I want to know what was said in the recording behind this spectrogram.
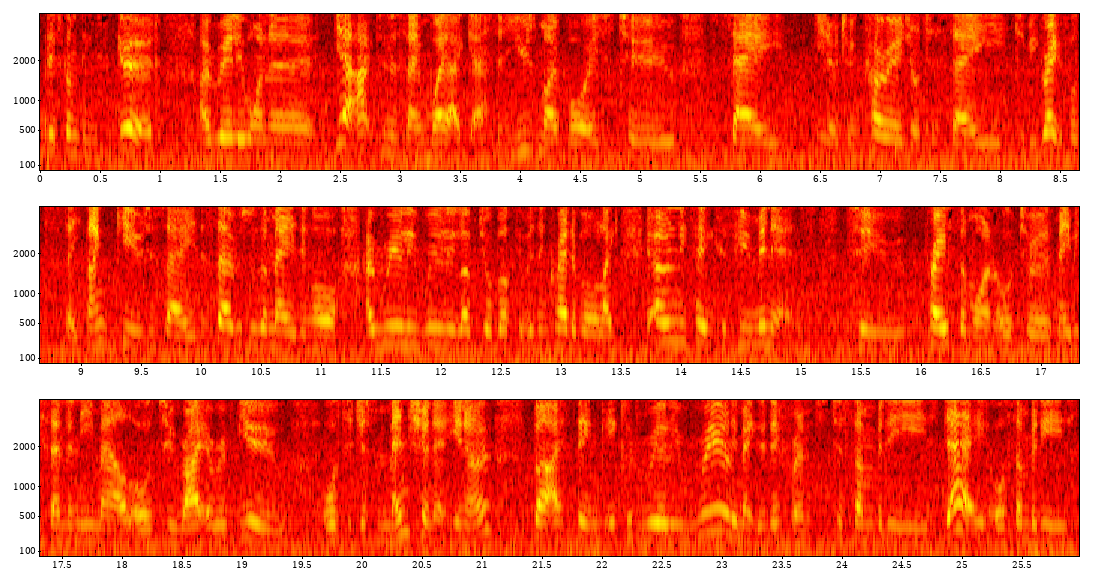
But if something's good, I really want to, yeah, act in the same way, I guess, and use my voice to say, you know, to encourage or to say, to be grateful, to say thank you, to say the service was amazing or I really, really loved your book, it was incredible. Like, it only takes a few minutes to praise someone or to maybe send an email or to write a review or to just mention it, you know. But I think it could really, really make the difference to somebody's day or somebody's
